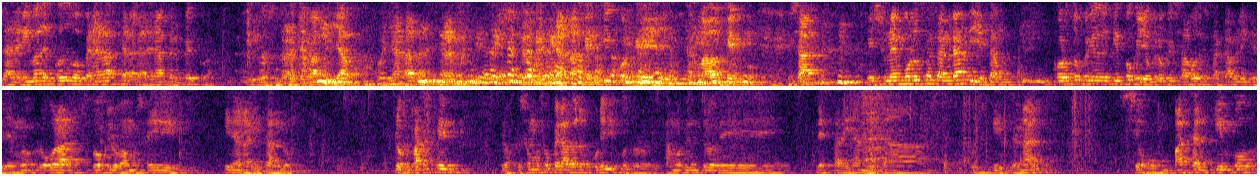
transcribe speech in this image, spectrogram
la deriva del Código Penal hacia la cadena perpetua. Y digo, ostras, ya me ha. Pues ya nada, tengo que tirar la tesis porque me ha dado tiempo. O sea, es una evolución tan grande y en tan corto periodo de tiempo que yo creo que es algo destacable y que luego supongo que lo vamos a ir, ir analizando. Lo que pasa es que los que somos operadores jurídicos o los que estamos dentro de, de esta dinámica jurisdiccional, según pasa el tiempo,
